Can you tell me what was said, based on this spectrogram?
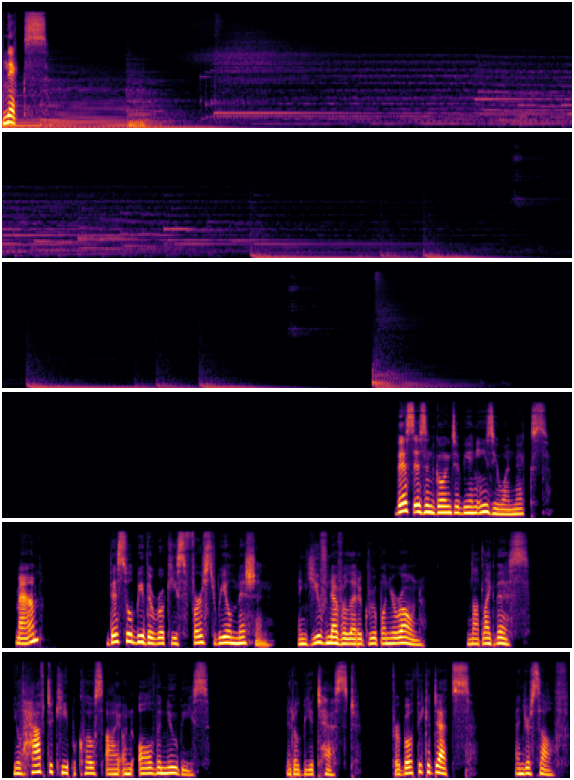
Nix. This isn't going to be an easy one, Nix. Ma'am? This will be the rookie's first real mission, and you've never led a group on your own. Not like this. You'll have to keep a close eye on all the newbies. It'll be a test for both the cadets and yourself.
